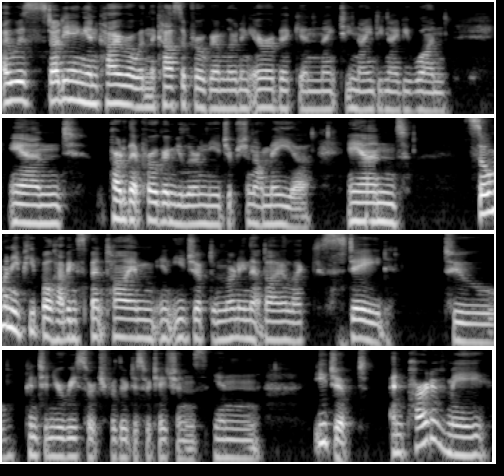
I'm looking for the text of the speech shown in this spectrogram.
I was studying in Cairo in the CASA program, learning Arabic in 1990 91. And part of that program, you learn the Egyptian Ammiya. And so many people, having spent time in Egypt and learning that dialect, stayed to continue research for their dissertations in Egypt. And part of me,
